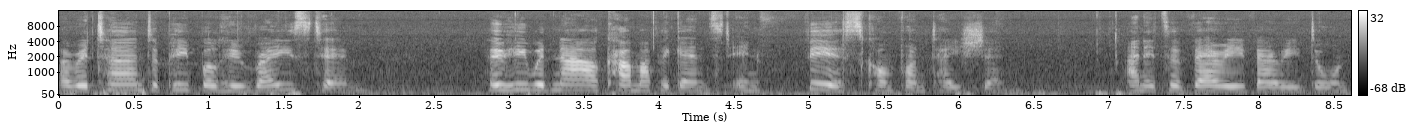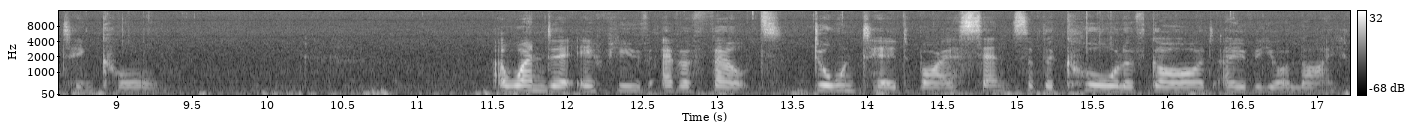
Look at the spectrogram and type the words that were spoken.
a return to people who raised him, who he would now come up against in fierce confrontation. And it's a very, very daunting call. I wonder if you've ever felt daunted by a sense of the call of God over your life.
